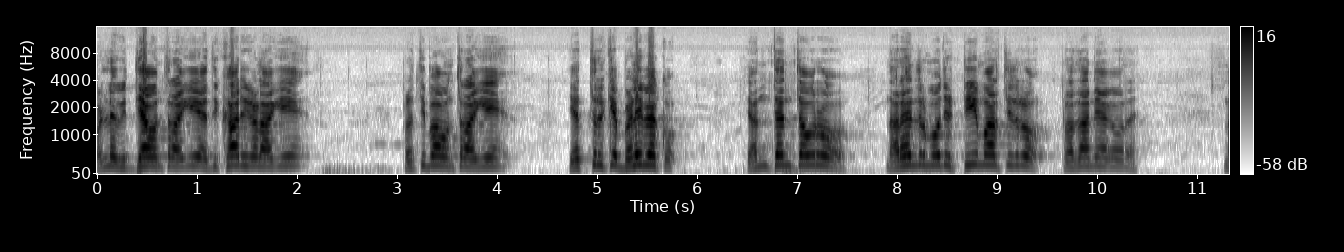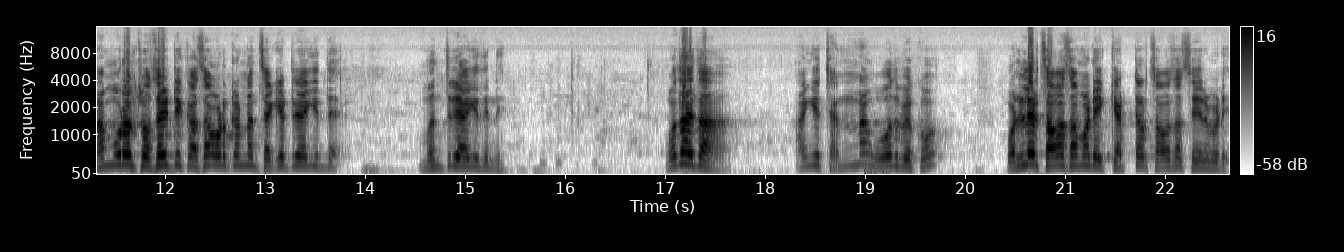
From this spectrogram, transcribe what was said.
ಒಳ್ಳೆ ವಿದ್ಯಾವಂತರಾಗಿ, ಅಧಿಕಾರಿಗಳಾಗಿ, ಪ್ರತಿಭಾವಂತರಾಗಿ ಎತ್ತರಕ್ಕೆ ಬೆಳಿಬೇಕು. ಎಂತೆಂಥವರು ನರೇಂದ್ರ ಮೋದಿ ಟೀ ಮಾರ್ತಿದ್ರು ಪ್ರಧಾನಿ ಆಗವ್ರೆ ನಮ್ಮೂರಲ್ಲಿ ಸೊಸೈಟಿ ಕಸ ಹೊಡ್ಕೊಂಡು ನಾನು ಸೆಕ್ರೆಟ್ರಿ ಆಗಿದ್ದೆ. ಮಂತ್ರಿ ಆಗಿದ್ದೀನಿ. ಓದಾಯ್ತಾ? ಹಂಗೆ ಚೆನ್ನಾಗಿ ಓದಬೇಕು. ಒಳ್ಳೆಯ ಸವಾಸ ಮಾಡಿ, ಕೆಟ್ಟವ್ರ ಸವಾಸ ಸೇರಬೇಡಿ.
